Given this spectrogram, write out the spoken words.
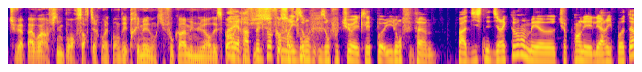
tu vas pas voir un film pour en sortir complètement déprimé, donc il faut quand même une lueur d'espoir. Ah, et, rappelle-toi comment ils ont ils ont foutu avec les ils ont enfin pas Disney directement, mais euh, tu reprends les, les, Harry Potter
